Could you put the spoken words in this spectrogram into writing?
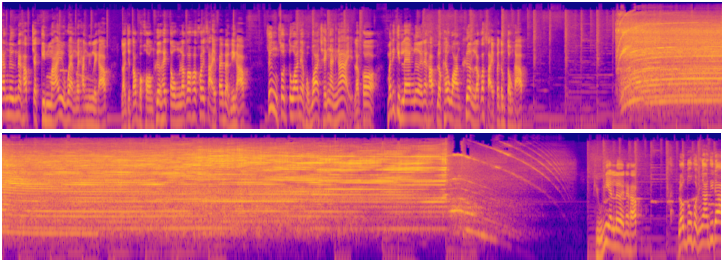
ทางหนึ่งนะครับ จะกินไม้หรือแหว่งไปทางหนึ่งเลยครับ เราจะต้องประคองเครื่องให้ตรงแล้วก็ค่อยๆ ใส่ไปแบบนี้ครับ ซึ่งส่วนตัวเนี่ยผมว่าใช้งานง่าย แล้วก็ไม่ได้กินแรงเลยนะครับ เราแค่วางเครื่องแล้วก็ใส่ไปตรงๆครับผิวเนียนเลยนะครับ ลองดูผลงานที่ได้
